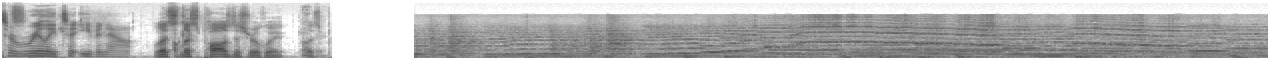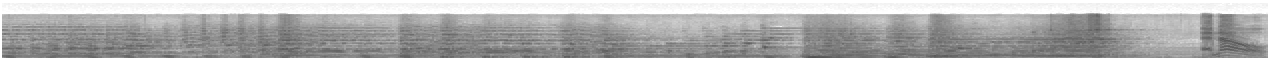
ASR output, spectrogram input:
to really to even out. Let's let's pause this real quick. Let's And now,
